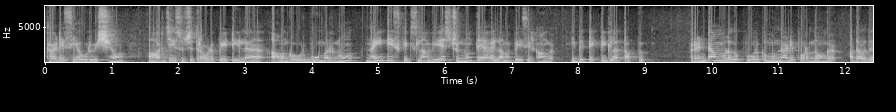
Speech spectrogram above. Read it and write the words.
கடைசியாக ஒரு விஷயம். ஆர்ஜே சுசித்ராவோட பேட்டியில் அவங்க ஒரு பூமர்னும் நைன்டிஸ் கிட்ஸ்லாம் வேஸ்ட்டுன்னும் தேவையில்லாமல் பேசியிருக்காங்க. இது டெக்னிக்கலாக தப்பு. ரெண்டாம் உலக போருக்கு முன்னாடி பிறந்தவங்க அதாவது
